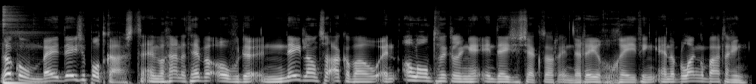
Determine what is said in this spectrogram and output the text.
Welkom bij deze podcast en we gaan het hebben over de Nederlandse akkerbouw en alle ontwikkelingen in deze sector in de regelgeving en de belangenbehartiging.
